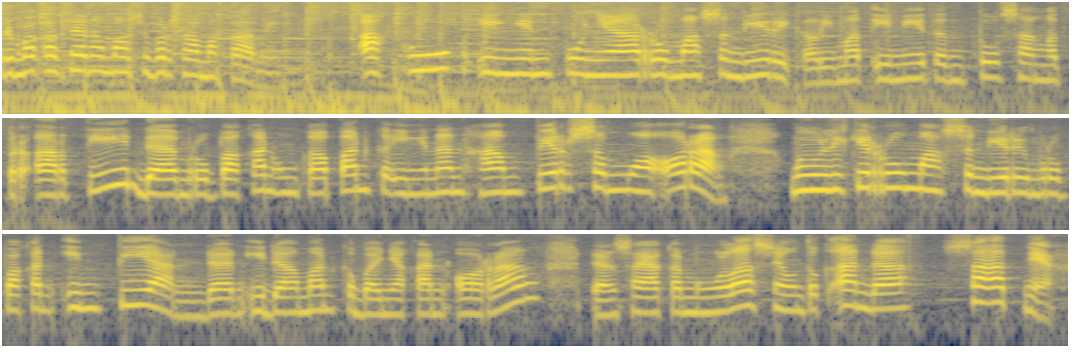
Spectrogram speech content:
Terima kasih Anda masih bersama kami. Aku ingin punya rumah sendiri. Kalimat ini tentu sangat berarti dan merupakan ungkapan keinginan hampir semua orang. Memiliki rumah sendiri merupakan impian dan idaman kebanyakan orang dan saya akan mengulasnya untuk Anda. Saatnya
